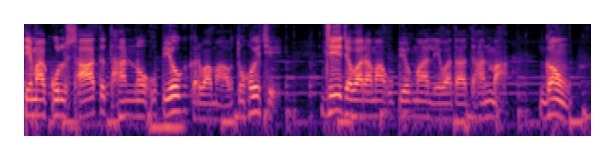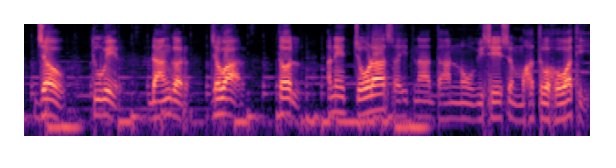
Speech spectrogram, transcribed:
તેમાં કુલ સાત ધાનનો ઉપયોગ કરવામાં આવતો હોય છે. જે જવારામાં ઉપયોગમાં લેવાતા ધાનમાં ઘઉં, જવ, તુવેર, ડાંગર, જવાર, તલ અને ચોળા સહિતના ધાનનું વિશેષ મહત્વ હોવાથી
